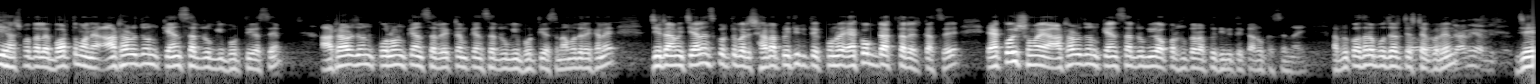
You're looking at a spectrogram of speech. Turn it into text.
এই হাসপাতালে বর্তমানে আঠারো জন ক্যান্সার রোগী ভর্তি আছে। আঠারো জন কোলন ক্যান্সার রেকটাম ক্যান্সার রোগী ভর্তি আছেন আমাদের এখানে যেটা আমি চ্যালেঞ্জ করতে পারি সারা পৃথিবীতে কোনো একক ডাক্তারের কাছে একই সময়ে আঠারো জন ক্যান্সার রোগী অপারেশন করা পৃথিবীতে কারও কাছে নাই। আপনি কথাটা বোঝার চেষ্টা করেন যে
